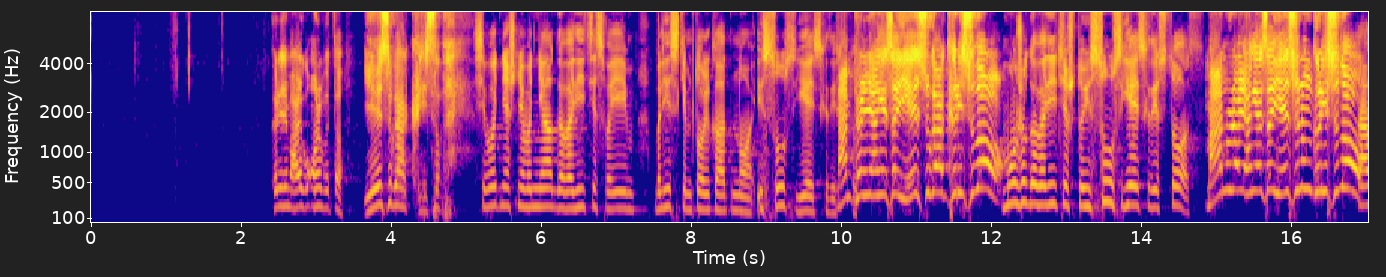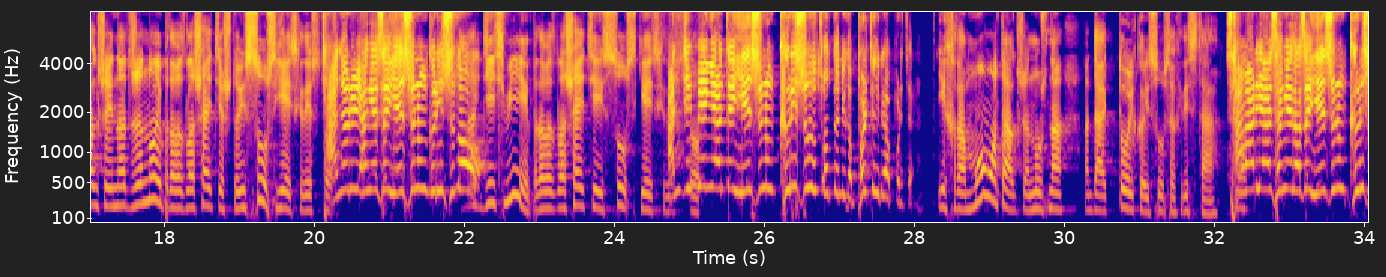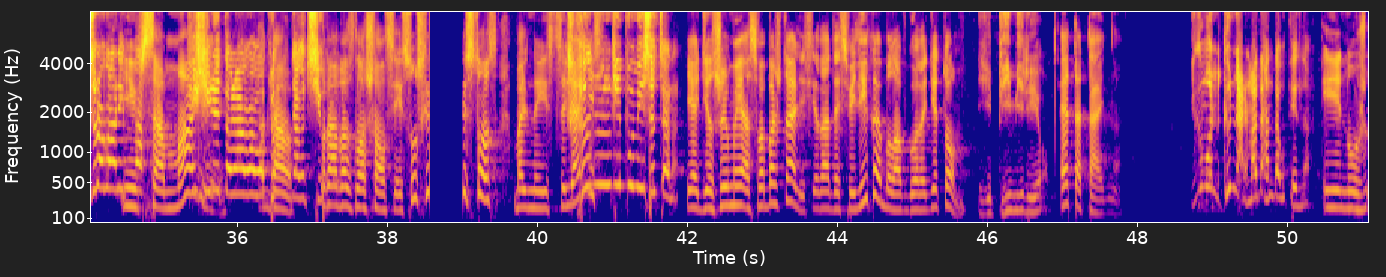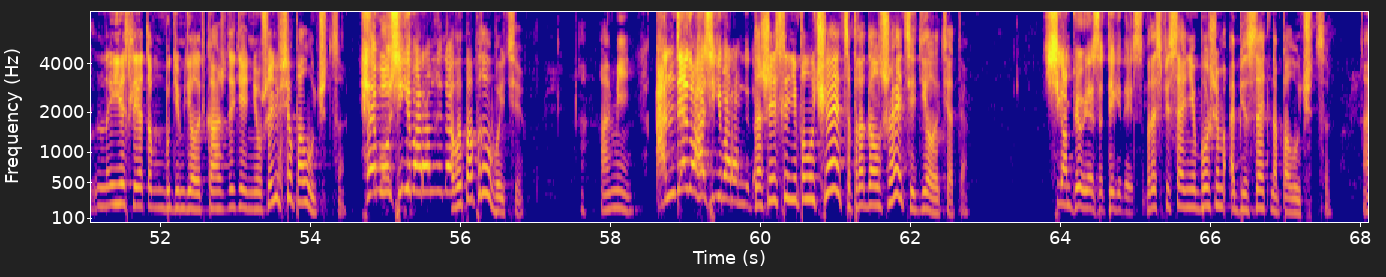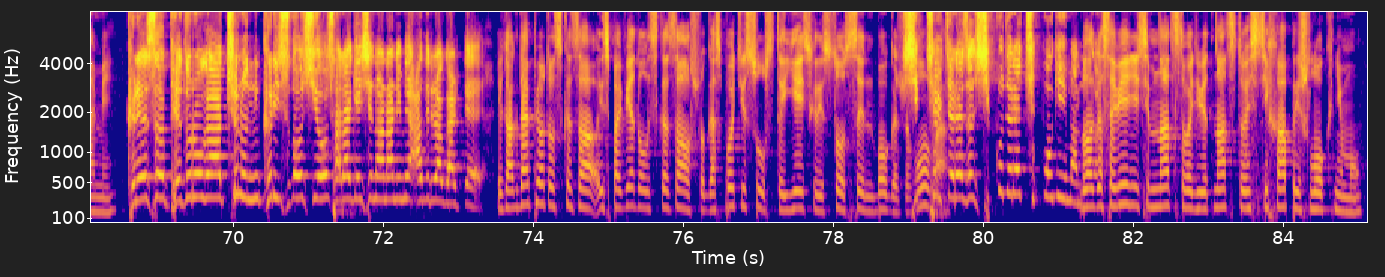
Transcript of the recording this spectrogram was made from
그러지 말고 오늘부터 예수가 그리스도다. сегодняшнего дня говорите своим близким только одно. Иисус есть Христос. Мужу говорите, что Иисус есть Христос. Также и над женой провозглашайте, что Иисус есть Христос. Над детьми провозглашайте Иисус есть Христос. И хромому также нужно отдать только Иисуса Христа. И в Самарии, когда провозглашался Иисус Христос, больные исцелялись, и одержимые освобождались, и радость великая была в городе Том. Это тайна. И нужно, если это мы будем делать каждый день, неужели все получится? А вы попробуйте. Аминь. 안 돼도 하시기 바랍니다. Даже если не получается, продолжайте делать это. 시간표에 의해서 되게 돼 있습니다. В расписании Божьем обязательно получится. Аминь. 그래서 베드로가 주는 그리스도시요 살아계신 하나님의 아들이라고 할 때 И когда Петр сказал, исповедовал и сказал, что Господь Иисус, Ты есть Христос, Сын Бога Живого, 17절에서 19절에 축복이 임합니다. благословение 17-19 стиха пришло к нему.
